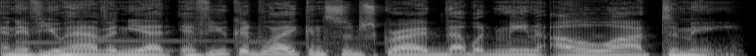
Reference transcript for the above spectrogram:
And if you haven't yet, if you could like and subscribe, that would mean a lot to me.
